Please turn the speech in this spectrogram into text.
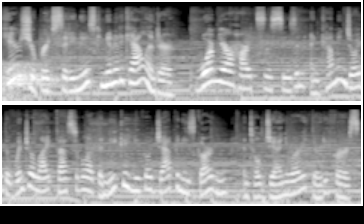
Here's your Bridge City News Community Calendar. Warm your hearts this season and come enjoy the Winter Light Festival at the Nikka Yuko Japanese Garden until January 31st.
